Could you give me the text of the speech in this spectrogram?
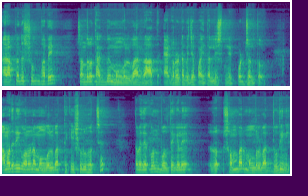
আর আপনাদের সুখভাবে চন্দ্র থাকবে মঙ্গলবার রাত এগারোটা বেজে পঁয়তাল্লিশ মিনিট পর্যন্ত। আমাদের এই গণনা মঙ্গলবার থেকেই শুরু হচ্ছে। তবে দেখুন, বলতে গেলে সোমবার, মঙ্গলবার দুদিনই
